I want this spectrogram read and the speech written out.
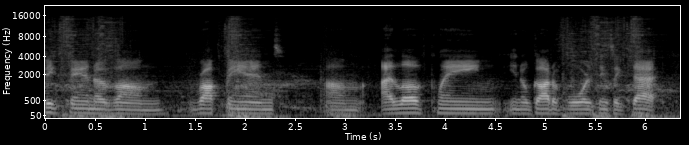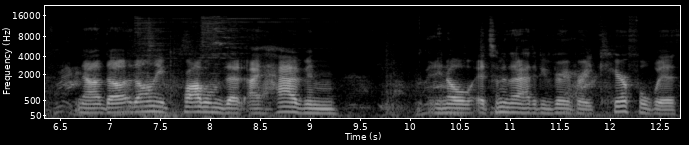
big fan of um, Rock Band. Um, I love playing you know God of War things like that. Now the the only problem that I have in you know it's something that I have to be very very careful with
